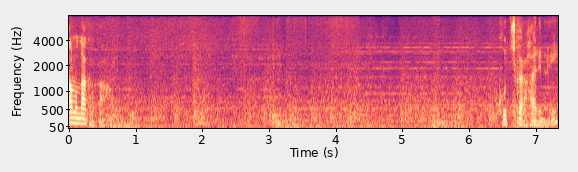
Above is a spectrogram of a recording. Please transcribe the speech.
あの中か。こっちから入れない？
